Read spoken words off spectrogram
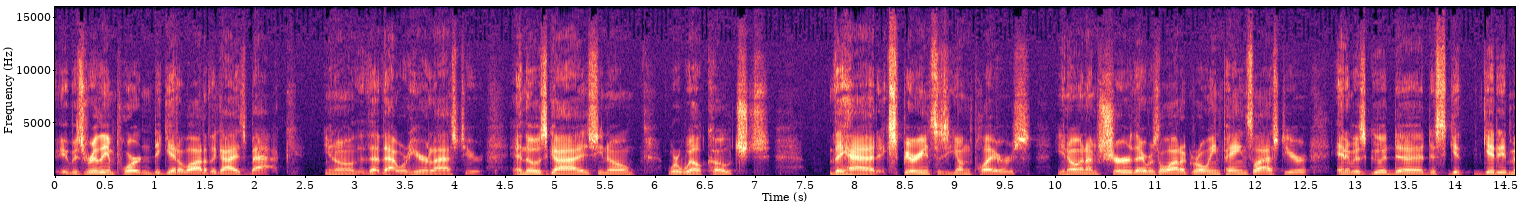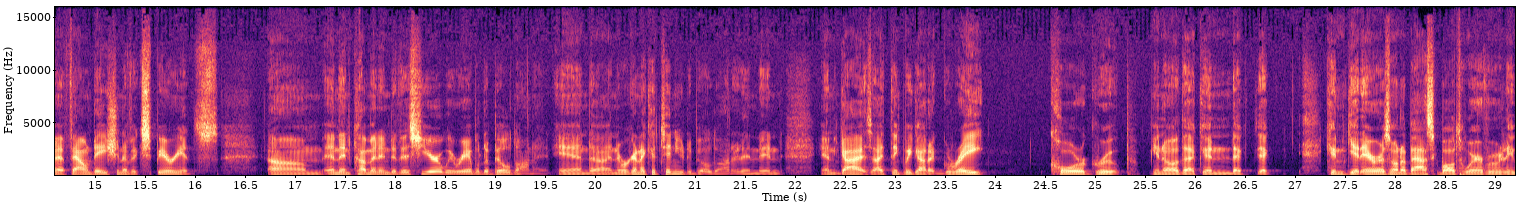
it was really important to get a lot of the guys back. You know that that were here last year, and those guys, you know, were well coached. They had experience as young players you know, and I'm sure there was a lot of growing pains last year, and it was good to just get get him a foundation of experience um, and then coming into this year, we were able to build on it, and uh, and we're going to continue to build on it. And and and guys, I think we got a great core group, you know, that can that, that can get Arizona basketball to where everybody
